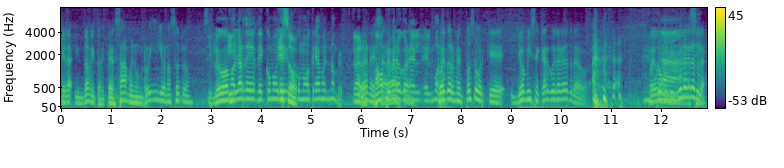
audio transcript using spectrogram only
que era Indómitos. Y pensábamos en un río nosotros. Sí, luego vamos Y- a hablar de, de cómo, Eso. cómo creamos el nombre. Claro. Bueno, Vamos esa primero va, con fue- el, el mono. Fue tormentoso porque yo me hice cargo de la carátula. Fue Como una- ninguna carátula. sí.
